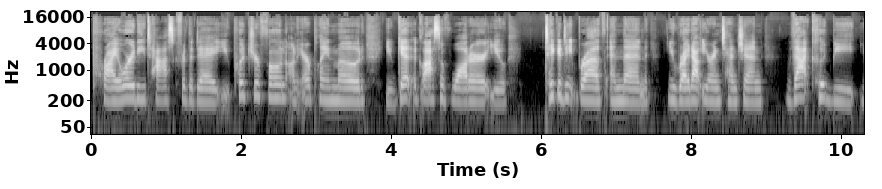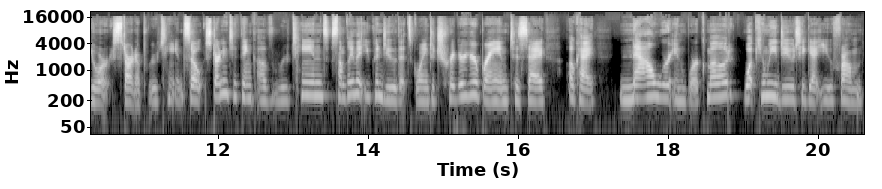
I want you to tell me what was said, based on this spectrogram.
priority task for the day, you put your phone on airplane mode, you get a glass of water, you take a deep breath, and then you write out your intention. That could be your startup routine. So, starting to think of routines, something that you can do that's going to trigger your brain to say, okay, now we're in work mode. What can we do to get you from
